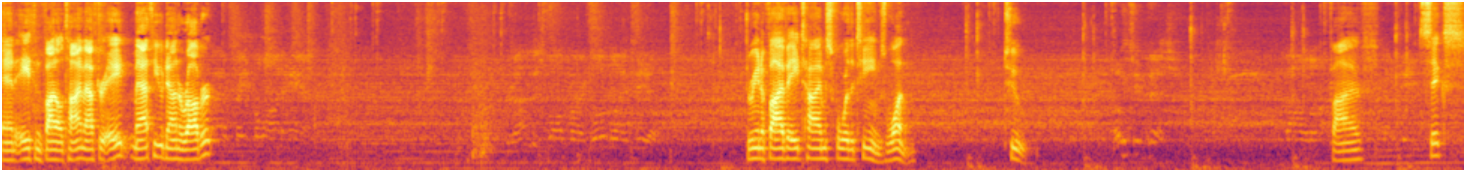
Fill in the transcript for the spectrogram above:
And eighth and final time after eight, Matthew down to Robert. Three and a five, eight times for the teams. One, two, five, six,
